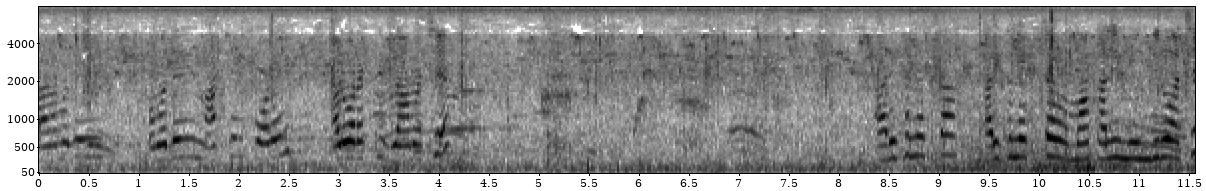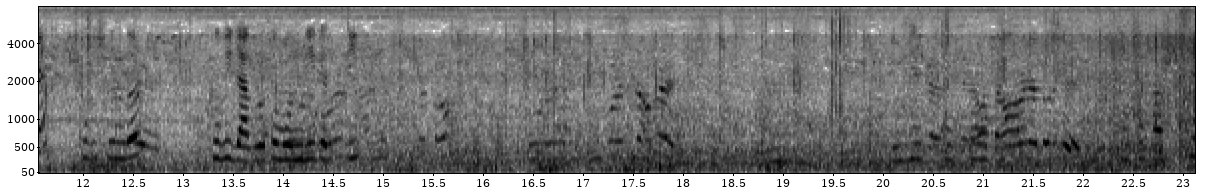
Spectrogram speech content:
আর আমাদের আমাদের এই মাঠের পরে আরও গ্রাম আছে। আর এখানে একটা, আর এখানে একটা মা কালীর মন্দিরও আছে। খুবই সুন্দর, খুবই জাগ্রত মন্দির একটি টোটো যাচ্ছে।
